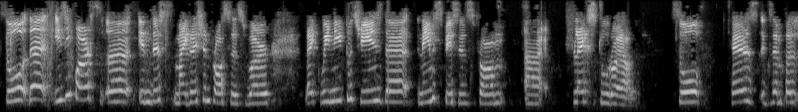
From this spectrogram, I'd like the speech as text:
So the easy parts uh, in this migration process were like we need to change the namespaces from flex to royale. So here's example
